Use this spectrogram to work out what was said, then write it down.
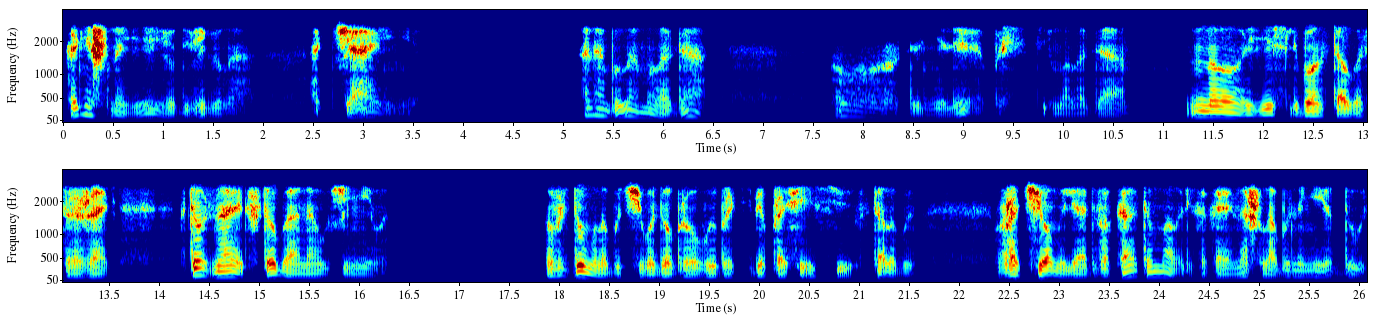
Конечно, ею двигало отчаяние. Она была молода, о, до нелепости молода. Но если бы он стал возражать, кто знает, что бы она учинила. Вздумала бы чего доброго выбрать себе профессию, стала бы врачом или адвокатом, мало ли какая нашла бы на нее дурь.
